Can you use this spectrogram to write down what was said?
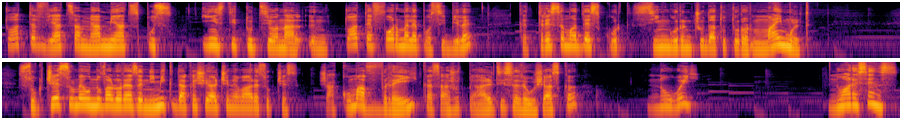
Toată viața mea mi-ați spus instituțional, în toate formele posibile, că trebuie să mă descurc singur în ciuda tuturor. Mai mult, succesul meu nu valorează nimic dacă și altcineva are succes. Și acum vrei ca să ajut pe alții să reușească? No way! Nu are sens.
